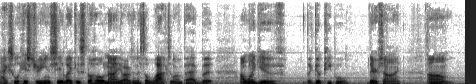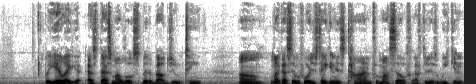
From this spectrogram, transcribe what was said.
actual history and shit. Like it's the whole nine yards, and it's a lot to unpack. But I want to give the good people their shine. Um, but yeah, like that's that's my little spit about Juneteenth. Um, like I said before, just taking this time for myself after this week and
